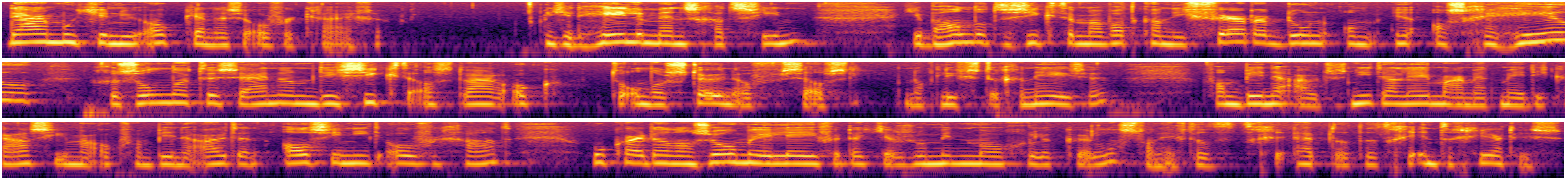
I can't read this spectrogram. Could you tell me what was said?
Daar moet je nu ook kennis over krijgen. Dat je de hele mens gaat zien. Je behandelt de ziekte, maar wat kan die verder doen om als geheel gezonder te zijn en om die ziekte als het ware ook te ondersteunen of zelfs nog liefst te genezen van binnenuit. Dus niet alleen maar met medicatie, maar ook van binnenuit. En als hij niet overgaat, hoe kan je er dan zo mee leven dat je er zo min mogelijk eh, last van heeft, dat het, hebt, dat het geïntegreerd is.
